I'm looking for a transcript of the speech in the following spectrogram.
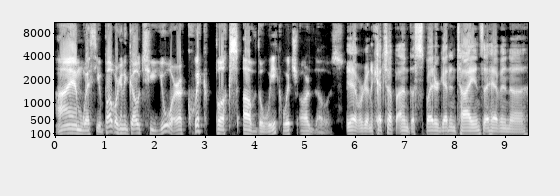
I am with you, but we're going to go to your quick books of the week. Which are those? Yeah, we're gonna catch up on the Spider Geddon tie-ins. I haven't uh,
